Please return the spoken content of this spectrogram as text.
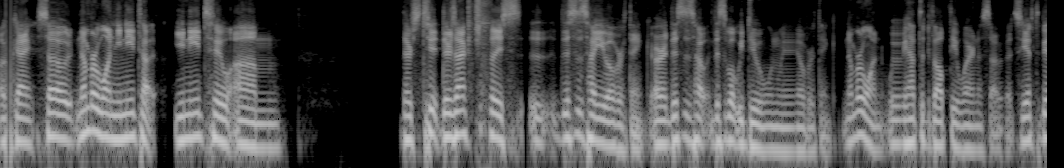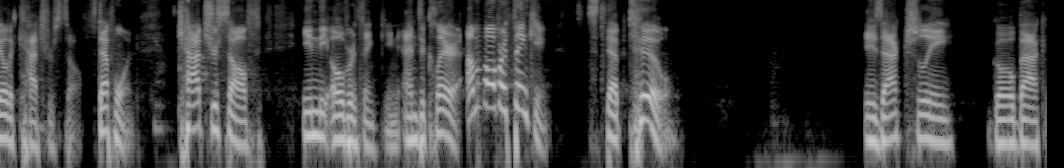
okay? So number one you need to you need to um there's two there's actually uh, this is how you overthink or this is how this is what we do when we overthink. Number one we have to develop the awareness of it. So you have to be able to catch yourself. Step one yeah. catch yourself in the overthinking and declare it. I'm overthinking. Step two is actually go back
